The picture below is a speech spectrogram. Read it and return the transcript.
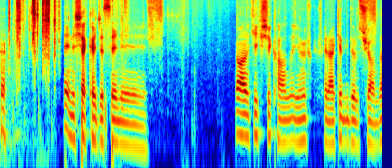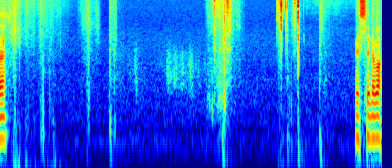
Seni şakacı seni. Şu an iki kişi kaldı. Yemin felaket gidiyoruz şu anda. Mesela bak.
